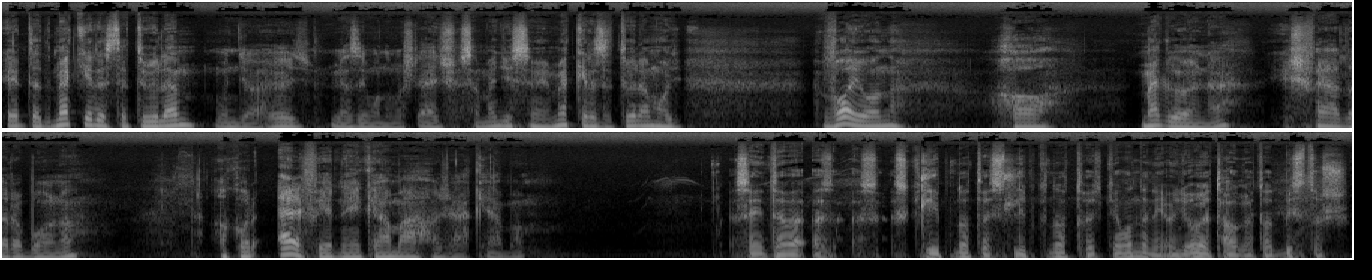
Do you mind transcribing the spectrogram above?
Érted? Megkérdezte tőlem, mondja a hölgy, azért mondom most első szem, egy személy, megkérdezte tőlem, hogy vajon, ha megölne és feldarabolna, akkor elférnék-e a máhazsákjában? Szerintem az, az Slipknot, vagy Slipknot, hogy kell mondani? Hogy olyat hallgatott, biztos.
